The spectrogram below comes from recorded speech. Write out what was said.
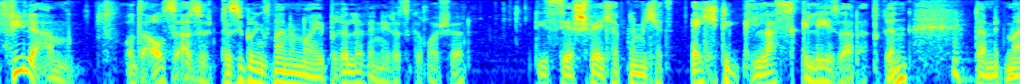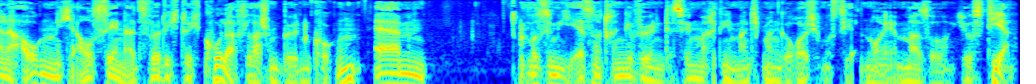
viele haben uns aus, also das ist übrigens meine neue Brille, wenn ihr das Geräusch hört. Die ist sehr schwer. Ich habe nämlich jetzt echte Glasgläser da drin, damit meine Augen nicht aussehen, als würde ich durch Colaflaschenböden gucken. Ähm, muss ich mich erst noch dran gewöhnen, deswegen macht die manchmal ein Geräusch, ich muss die neu immer so justieren.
